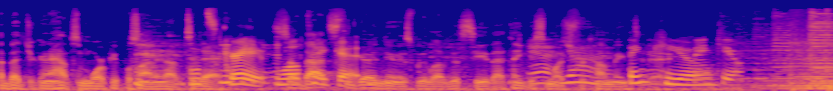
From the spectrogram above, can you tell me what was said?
I bet you're going to have some more people signing up today. that's great. So we'll that's take the good news. We love to see that. Thank you so much yeah, for coming. Thank today. you. Thank you.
